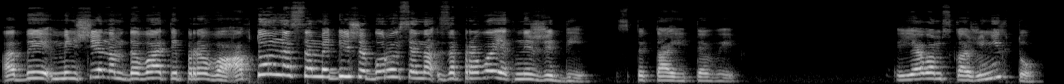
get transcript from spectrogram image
аби меншинам давати права. А хто в нас саме більше боровся на, за права, як не жиди? спитаєте ви. Я вам скажу ніхто.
